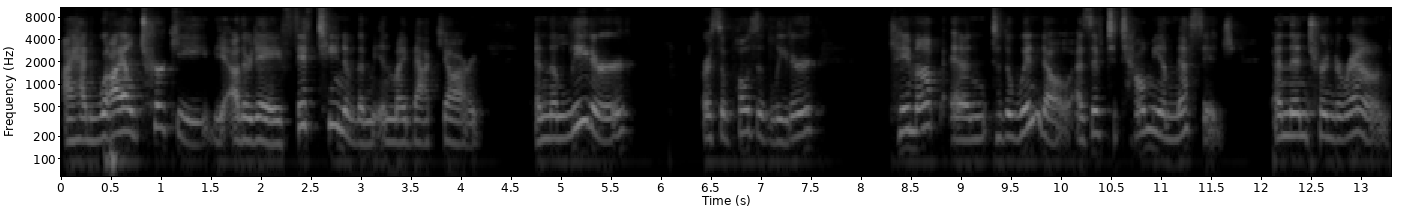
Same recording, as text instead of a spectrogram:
I had wild turkey the other day, 15 of them in my backyard. And the leader, or supposed leader, came up and to the window as if to tell me a message and then turned around.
